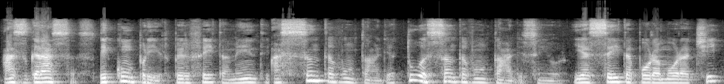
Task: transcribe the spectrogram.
as graças de cumprir perfeitamente a santa vontade, a tua santa vontade, Senhor, e aceita por amor a ti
